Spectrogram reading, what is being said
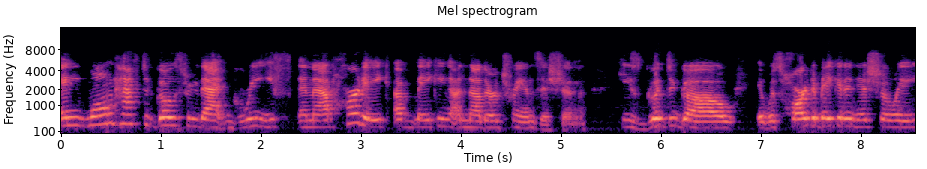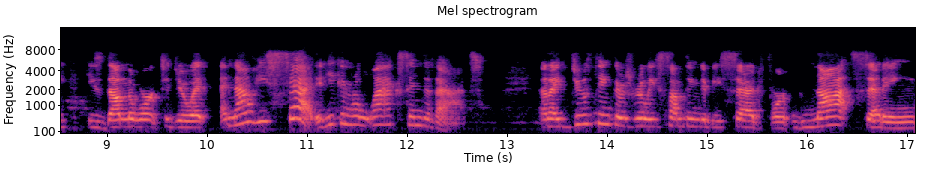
and he won't have to go through that grief and that heartache of making another transition. He's good to go. It was hard to make it initially. He's done the work to do it. And now he's set and he can relax into that. And I do think there's really something to be said for not setting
